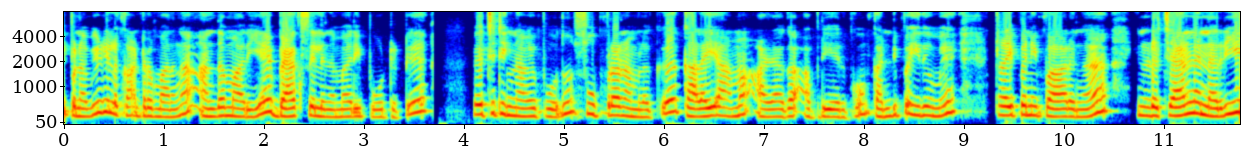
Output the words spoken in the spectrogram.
இப்போ நான் வீடியோவில் காட்டுற பாருங்க அந்த மாதிரியே பேக் சைடில் இந்த மாதிரி போட்டுட்டு வச்சிட்டிங்கனாவே போதும். சூப்பராக நம்மளுக்கு கலையாமல் அழகாக அப்படியே இருக்கும். கண்டிப்பாக இதுவுமே ட்ரை பண்ணி பாருங்கள் என்னோடய சேனலில் நிறைய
